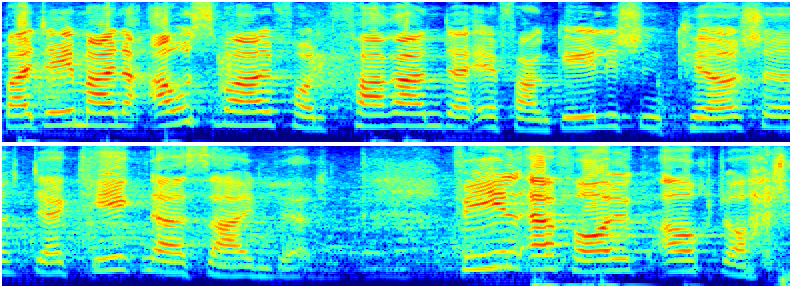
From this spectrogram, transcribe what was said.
bei dem eine Auswahl von Pfarrern der evangelischen Kirche der Gegner sein wird. Viel Erfolg auch dort.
